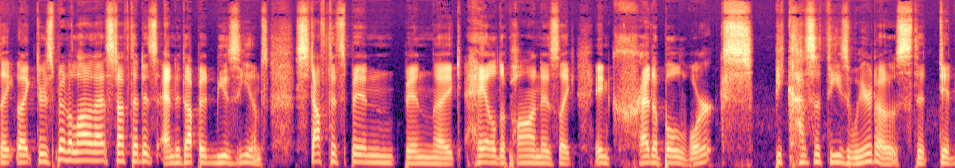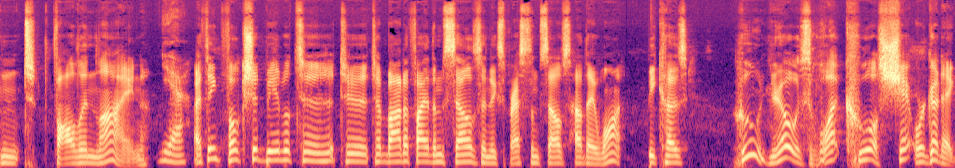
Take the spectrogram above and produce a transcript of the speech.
like like there's been a lot of that stuff that has ended up in museums. Stuff that's been been like hailed upon as like incredible works because of these weirdos that didn't fall in line yeah, I think folks should be able to to to modify themselves and express themselves how they want because who knows what cool shit we're gonna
